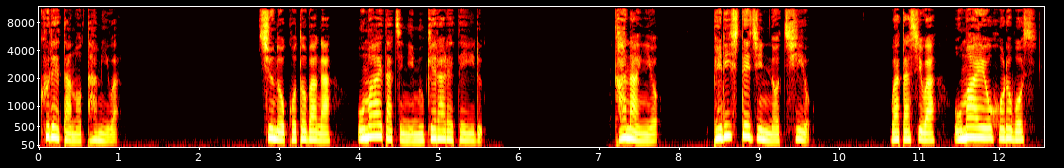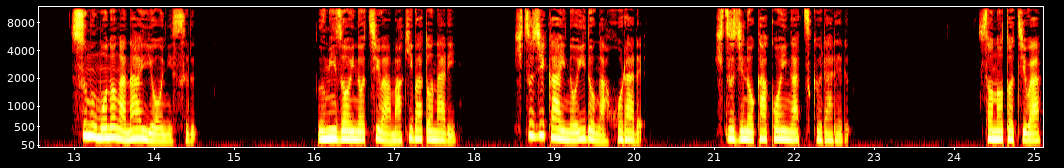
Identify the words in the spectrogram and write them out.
クレタの民は。主の言葉がお前たちに向けられている。カナンよ、ペリシテ人の地よ。私はお前を滅ぼし、住むものがないようにする。海沿いの地は牧場となり、羊飼いの井戸が掘られ、羊の囲いが作られる。その土地は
